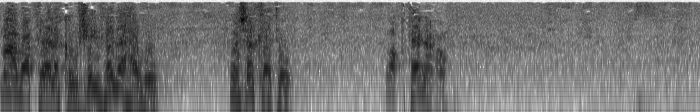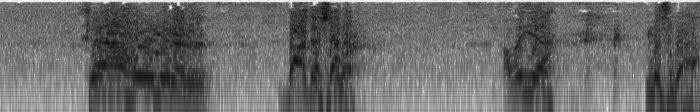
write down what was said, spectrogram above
ما بقي لكم شيء فذهبوا وسكتوا واقتنعوا. جاءه من ال... بعد سنة قضية مثلها.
